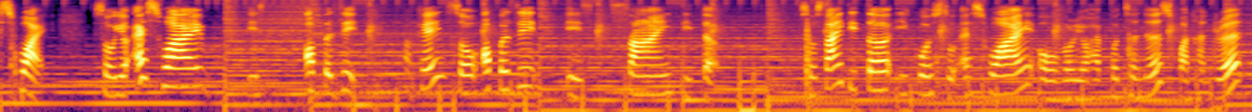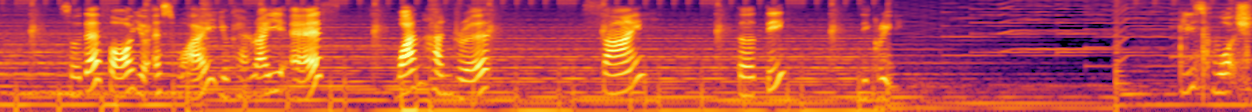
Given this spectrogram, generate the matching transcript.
sy? So your sy is opposite. Okay, so opposite is sine theta. So sine theta equals to sy over your hypotenuse 100. So therefore your sy you can write it as 100 sine 30 degree. Please watch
